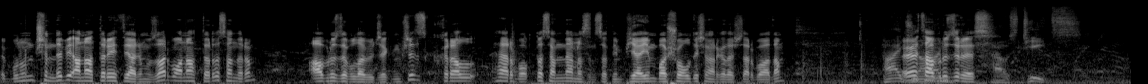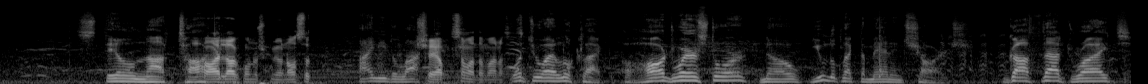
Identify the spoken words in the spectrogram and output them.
Ve bunun için de bir anahtara ihtiyacımız var. Bu anahtarı da sanırım Abruz'e bulabilecekmişiz. Kral Herbok da senden anasını satayım. PI'nin başı olduğu için arkadaşlar bu adam. Evet John. Abruz'i res. Hala konuşmuyor. Nasıl I need a lockpick. şey yaptıysam adam anasını What do I look like? A hardware store? No, you look like the man in charge. Got that right.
